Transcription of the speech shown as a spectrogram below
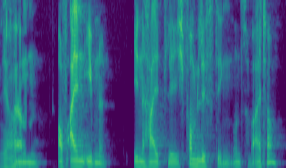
Ja. Ähm, auf allen Ebenen. Inhaltlich, vom Listing und so weiter.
